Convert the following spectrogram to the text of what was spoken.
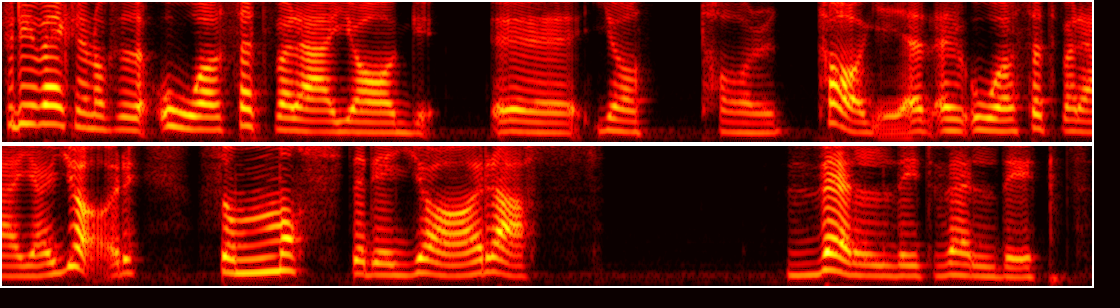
för det är verkligen också så här, oavsett vad det är jag, eh, jag tar tag i, eller oavsett vad det är jag gör, så måste det göras väldigt, väldigt,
